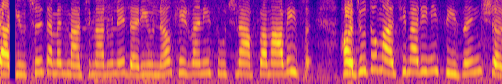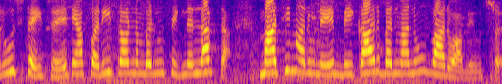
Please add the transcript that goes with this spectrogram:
લાગ્યું છે. તેમજ માછીમારોને દરિયું ન ખેડવાની સૂચના આપવામાં આવી છે. હજુ તો માછીમારીની સિઝન શરૂ જ થઈ છે. ત્યાં ફરી ત્રણ નંબરનું સિગ્નલ લાગતા માછીમારોને બેકાર બનવાનો વારો આવ્યો છે.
